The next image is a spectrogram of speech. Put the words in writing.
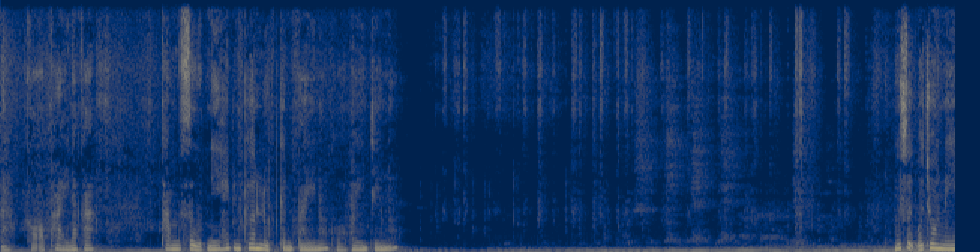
อะขออภัยนะคะทำสูตรนี้ให้เพื่อนๆหลุดกันไปเนาะขออภัยจริงๆเนาะ รู้สึกว่าช่วงนี้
